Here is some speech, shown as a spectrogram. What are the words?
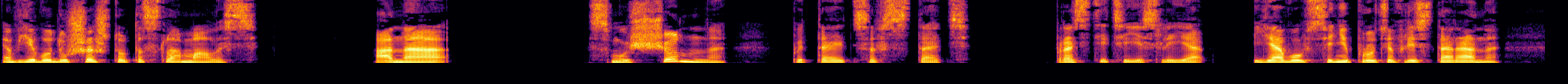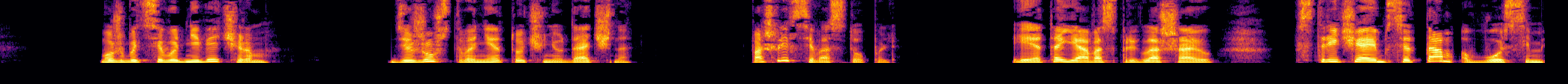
в его душе что-то сломалось. Она смущенно пытается встать. Простите, если я... Я вовсе не против ресторана. Может быть, сегодня вечером? Дежурства нет, очень удачно. Пошли в Севастополь. И это я вас приглашаю. Встречаемся там в восемь.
